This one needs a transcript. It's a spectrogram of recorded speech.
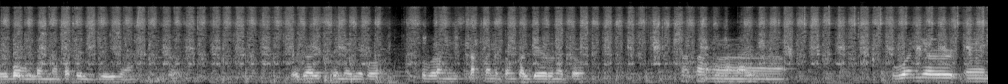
Kailangan lang ng papel gray ha. So guys, tingnan niyo po. Sobrang stock na itong kaldero na to. Ah, one year and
